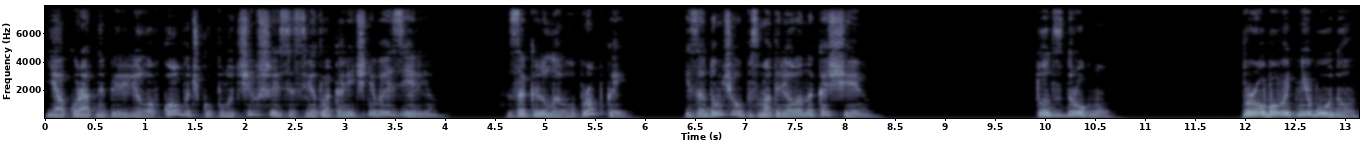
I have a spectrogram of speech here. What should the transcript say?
Я аккуратно перелила в колбочку получившееся светло-коричневое зелье закрыла его пробкой и задумчиво посмотрела на Кощея. Тот вздрогнул. Пробовать не буду.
